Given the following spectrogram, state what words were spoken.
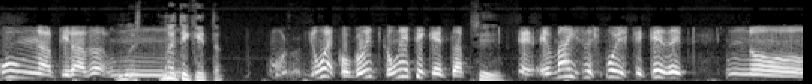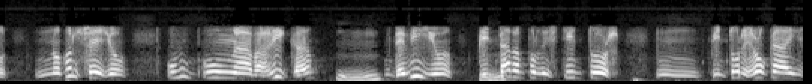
unha tirada... Un, unha etiqueta. Un eco, con, con etiqueta. Sí. E, e máis despois que quede no, no Consello un, unha barrica uh -huh. de viño pintada uh -huh. por distintos mm, pintores locais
